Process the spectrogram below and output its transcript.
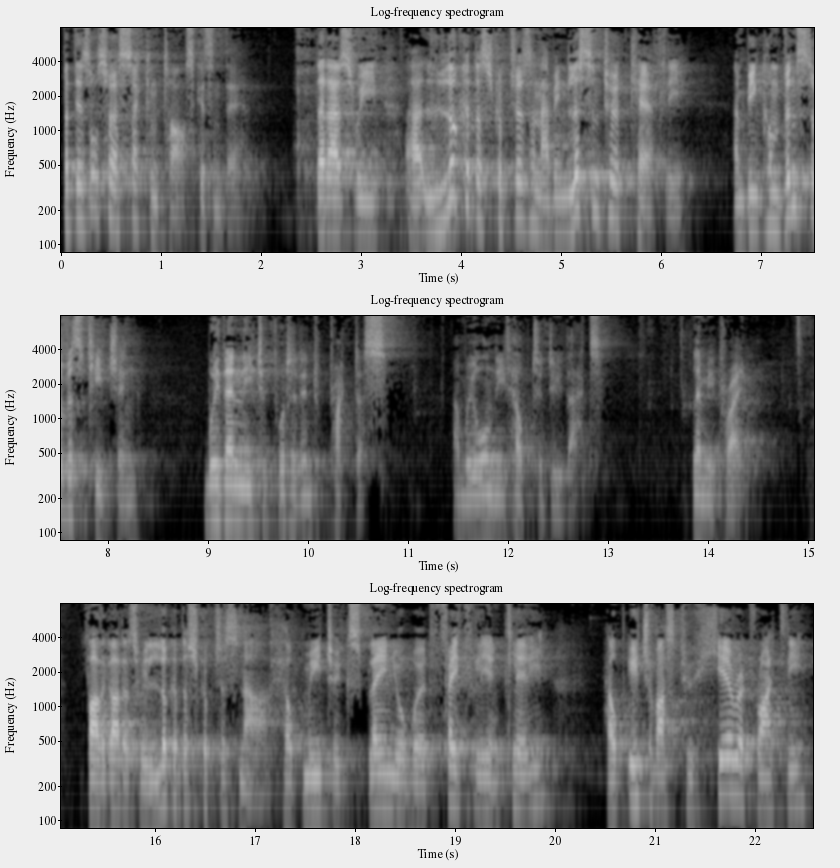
But there's also a second task, isn't there? That as we uh, look at the scriptures and having listened to it carefully and being convinced of its teaching, we then need to put it into practice. And we all need help to do that. Let me pray. Father God, as we look at the scriptures now, help me to explain your word faithfully and clearly. Help each of us to hear it rightly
